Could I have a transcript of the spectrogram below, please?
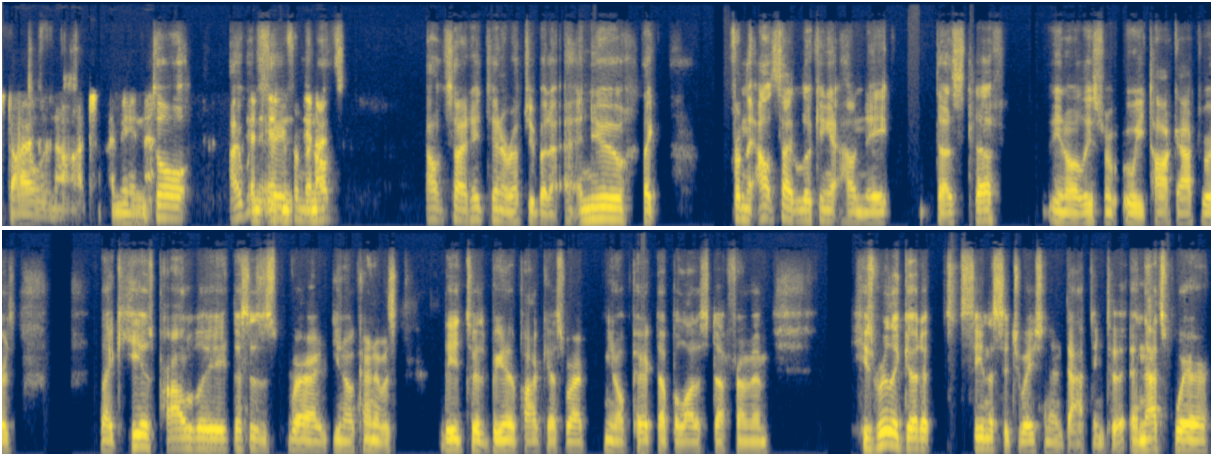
style or not. I mean, so I would and, say and, from the outs- outside, hate to interrupt you, but I, I knew like from the outside looking at how Nate does stuff, you know, at least when we talk afterwards, like he is probably, this is where I, you know, kind of was lead to the beginning of the podcast where I, you know, picked up a lot of stuff from him. He's really good at seeing the situation and adapting to it. And that's where,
